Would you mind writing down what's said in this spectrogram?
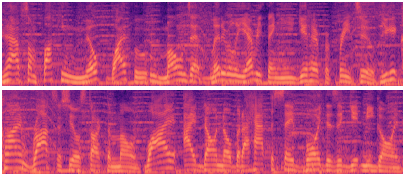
You have some fucking milk waifu who moans at literally everything and you get her for free too. You can climb rocks and she'll start to moan. Why? I don't know, but I have to say, boy, does it get me going.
